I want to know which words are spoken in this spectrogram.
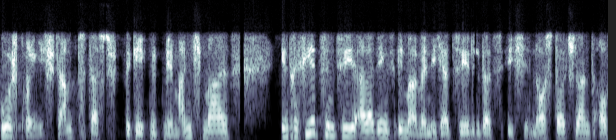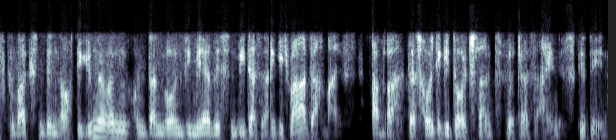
ursprünglich stammt. Das begegnet mir manchmal. Interessiert sind sie allerdings immer, wenn ich erzähle, dass ich in Ostdeutschland aufgewachsen bin, auch die Jüngeren, und dann wollen sie mehr wissen, wie das eigentlich war damals. Aber das heutige Deutschland wird als eines gesehen.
